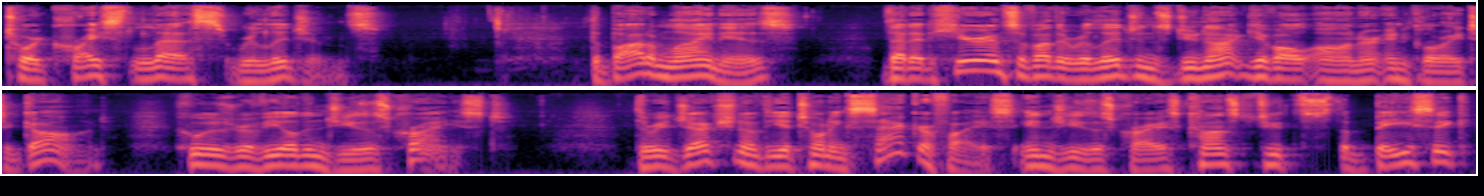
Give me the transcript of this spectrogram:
toward Christless religions. The bottom line is that adherents of other religions do not give all honor and glory to God, who is revealed in Jesus Christ. The rejection of the atoning sacrifice in Jesus Christ constitutes the basic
